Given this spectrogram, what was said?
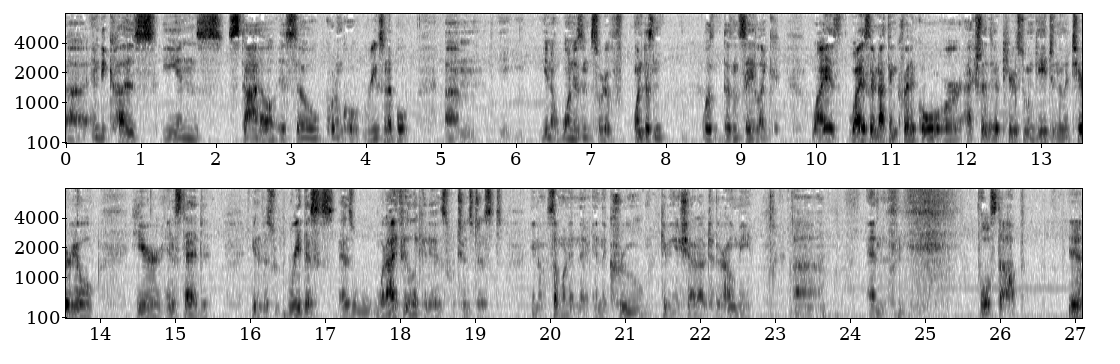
uh, and because Ian's style is so quote unquote reasonable, um, you know, one isn't sort of one doesn't doesn't say like why is why is there nothing critical or actually that appears to engage in the material here instead you know just read this as what I feel like it is which is just you know someone in the in the crew giving a shout out to their homie uh, and full stop Yeah.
